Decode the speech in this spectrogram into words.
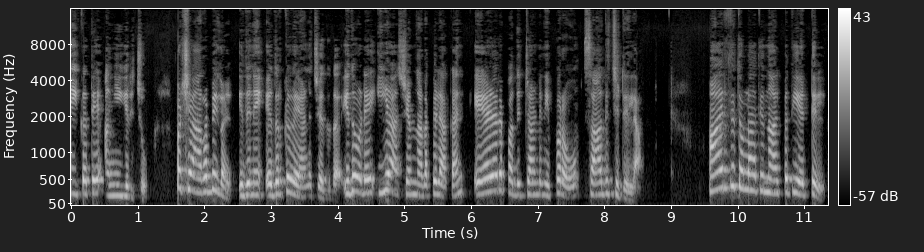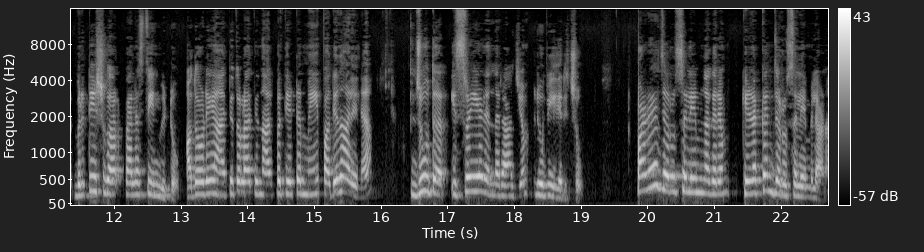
നീക്കത്തെ അംഗീകരിച്ചു. പക്ഷെ അറബികൾ ഇതിനെ എതിർക്കുകയാണ് ചെയ്തത്. ഇതോടെ ഈ ആശയം നടപ്പിലാക്കാൻ ഏഴര പതിറ്റാണ്ടിനിപ്പുറവും സാധിച്ചിട്ടില്ല. ആയിരത്തി തൊള്ളായിരത്തി നാൽപ്പത്തി എട്ടിൽ ബ്രിട്ടീഷുകാർ പലസ്തീൻ വിട്ടു. അതോടെ ആയിരത്തി തൊള്ളായിരത്തി നാൽപ്പത്തി എട്ട് മെയ് പതിനാലിന് ജൂതർ ഇസ്രയേൽ എന്ന രാജ്യം രൂപീകരിച്ചു. പഴയ ജെറുസലേം നഗരം കിഴക്കൻ ജെറുസലേമിലാണ്.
